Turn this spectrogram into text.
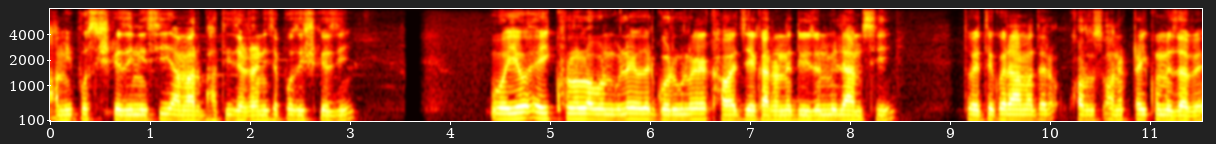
আমি পঁচিশ কেজি নিছি আমার ভাতি যেটা নিছে পঁচিশ কেজি। ওইও এই খোলা লবণগুলোই ওদের গরুগুলোকে খাওয়ায় যে কারণে দুইজন মিলে আনছি। তো এতে করে আমাদের খরচ অনেকটাই কমে যাবে।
